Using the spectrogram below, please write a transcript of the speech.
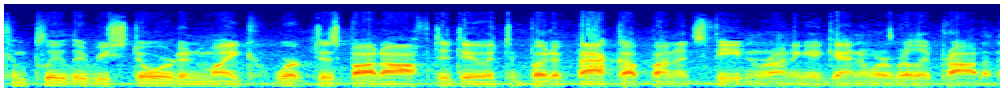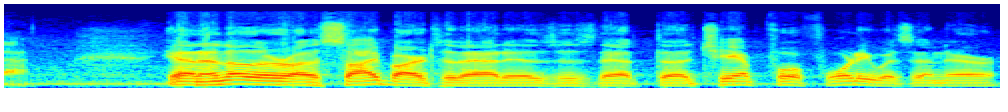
completely restored, and Mike worked his butt off to do it to put it back up on its feet and running again, and we're really proud of that. Yeah, and another uh, sidebar to that is is that uh, Champ 440 was in there.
